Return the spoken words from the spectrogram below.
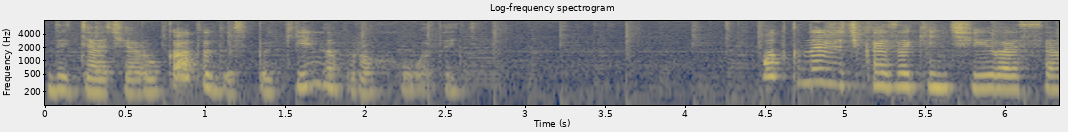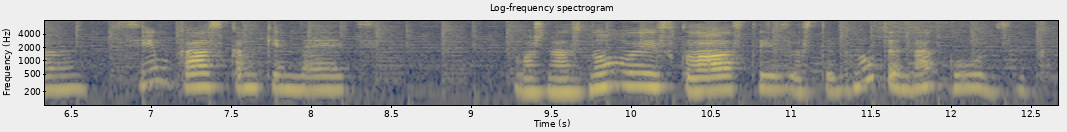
Дитяча рука туди спокійно проходить. От книжечка закінчилася. Всім казкам кінець. Можна знову її скласти і застебнути на гудзик.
